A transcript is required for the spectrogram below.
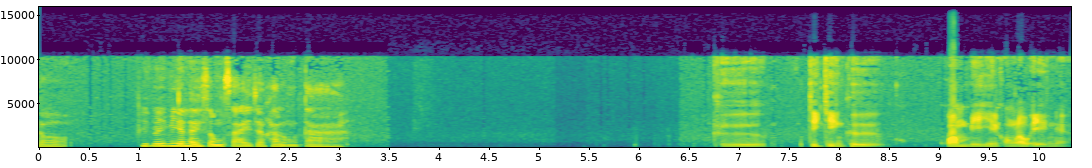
ก็พี่ไม่มีอะไรสงสัยเจ้าค่ะหลวงตา คือจริง ๆ คือความมีของเราเองเนี่ย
